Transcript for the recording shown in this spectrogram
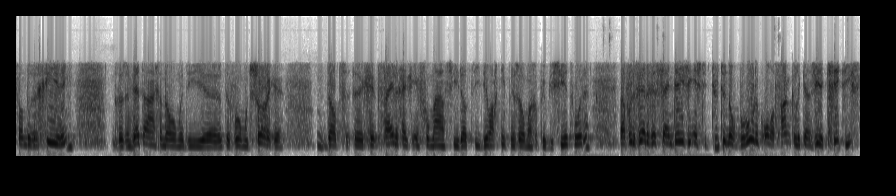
van de regering. Er is een wet aangenomen die ervoor moet zorgen dat veiligheidsinformatie dat die, die niet meer zomaar gepubliceerd worden. Maar voor de verdere zijn deze instituten nog behoorlijk onafhankelijk en zeer kritisch.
